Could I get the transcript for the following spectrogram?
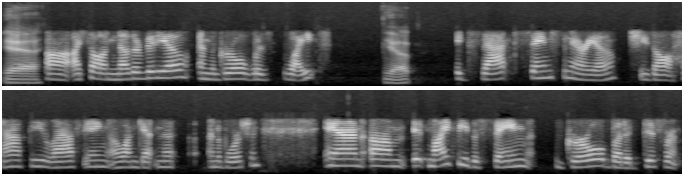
yeah. Uh, I saw another video, and the girl was white. Yep. Exact same scenario. She's all happy, laughing. Oh, I'm getting a, an abortion, and um, it might be the same girl, but a different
